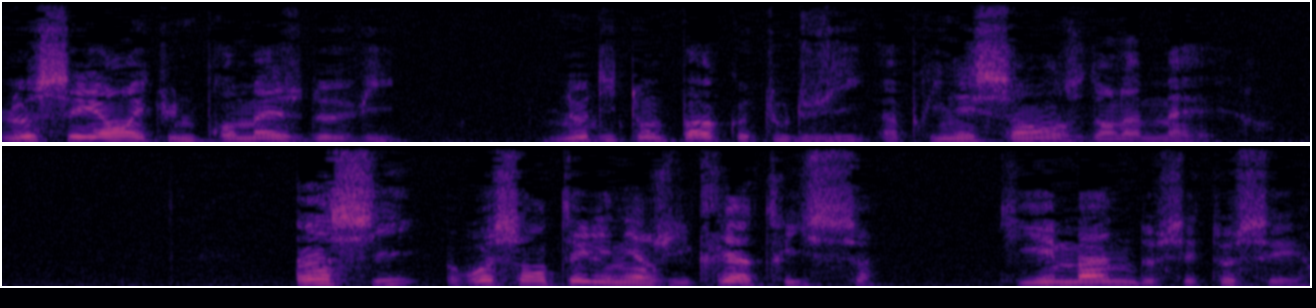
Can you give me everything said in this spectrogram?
L'océan est une promesse de vie. Ne dit-on pas que toute vie a pris naissance dans la mer? Ainsi, ressentez l'énergie créatrice qui émane de cet océan.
